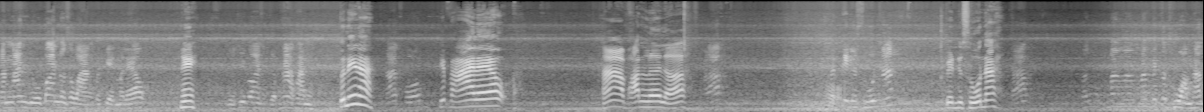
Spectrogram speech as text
กำนันอยู่บ้านนนสว่างไปเปลี่ยนมาแล้วนี่อยู่ที่บ้านเกือบห้าพันตัวนี้นะครับผมทิพหายแล้วห้าพันเลยเหรอครับมันติดอยู่ศูนย์นะเป็นอยู่ศูนย์นะครับมันมันมันมันเป็นตัวถ่วงครับ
